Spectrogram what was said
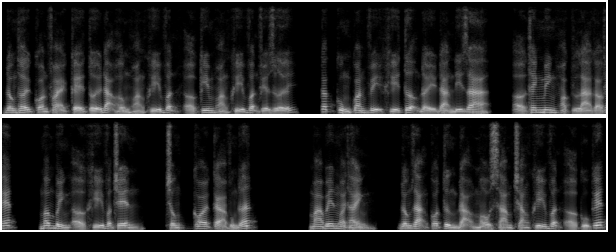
Đồng thời còn phải kể tới đạo hồng hoàng khí vận ở kim hoàng khí vận phía dưới, các cùng quan vị khí tượng đầy đàn đi ra, ở thanh minh hoặc là gào thét, mâm bình ở khí vận trên, trông coi cả vùng đất. Mà bên ngoài thành, đồng dạng có từng đạo màu xám trắng khí vận ở cụ kết,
